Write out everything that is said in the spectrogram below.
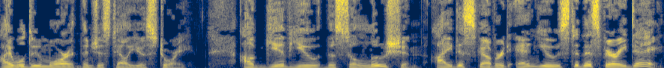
I will do more than just tell you a story. I'll give you the solution I discovered and use to this very day.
